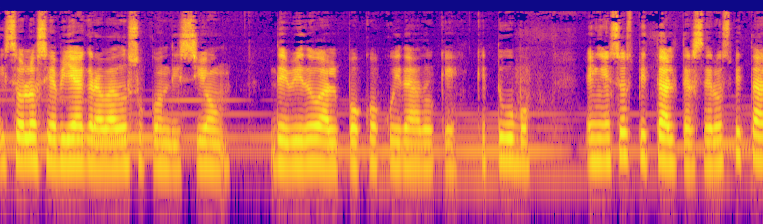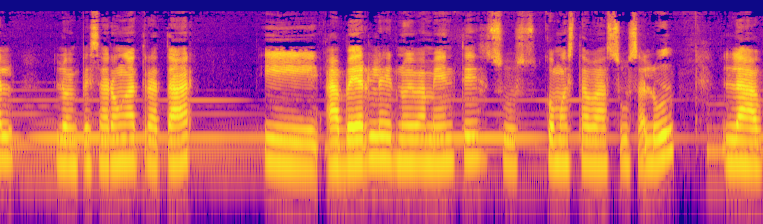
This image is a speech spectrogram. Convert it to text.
y solo se había agravado su condición debido al poco cuidado que, que tuvo. En ese hospital, tercer hospital, lo empezaron a tratar y a verle nuevamente sus, cómo estaba su salud. La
